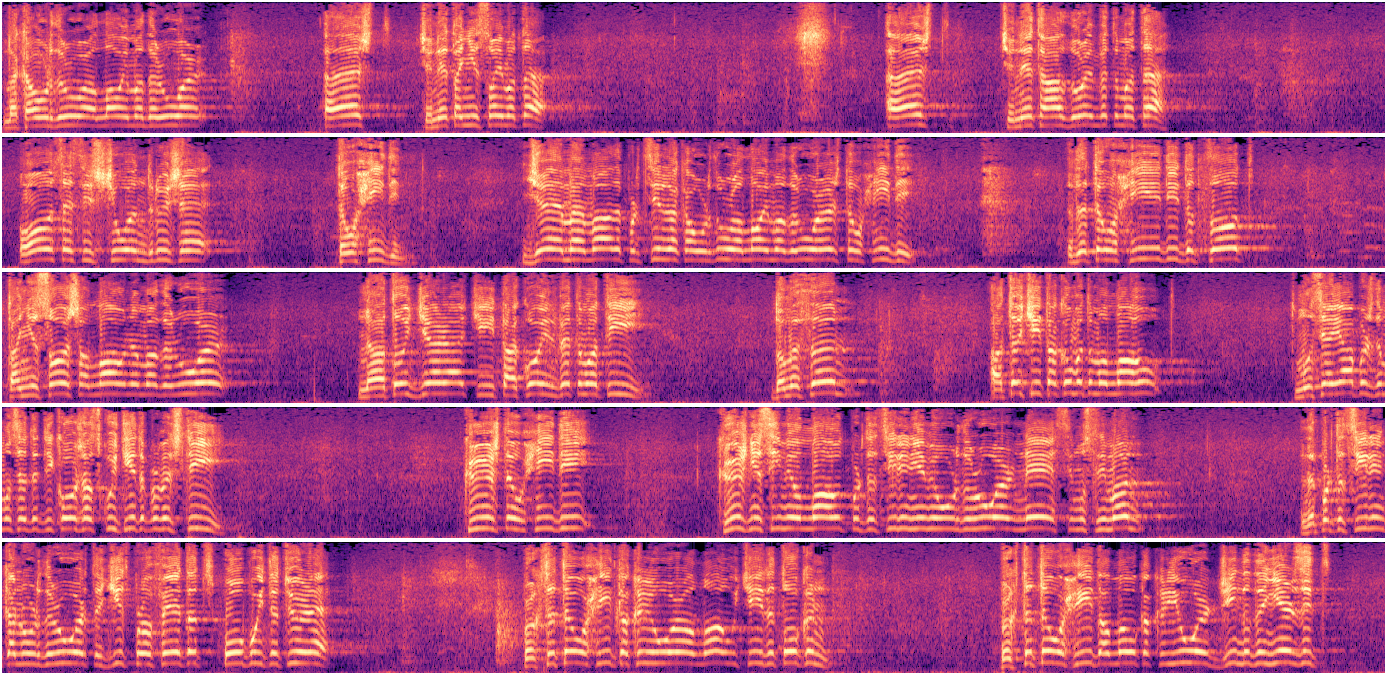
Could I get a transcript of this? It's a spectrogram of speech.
Na ka urdhëruar Allahu i Madhëruar është që ne ta njësojmë atë. Është që ne ta adhurojmë vetëm atë. Ose siç quhet ndryshe teuhidi. Gjëja më e madhe për të cilën na ka urdhëruar Allahu i Madhëruar është teuhidi. Dhe teuhidi do të thotë Ta njësosh Allahun e madhëruar në ato gjëra që i takojnë vetëm Atij. Domethënë, ato që i takojnë vetëm Allahut, të mos ia japësh dhe mos ia dedikosh askujt tjetër përveç Tij. Ky është teuhidi, ky është njësimi i Allahut për të cilin jemi urdhëruar ne si muslimanë dhe për të cilin kanë urdhëruar të gjithë profetët, popujt e tyre. Për këtë teuhid ka krijuar Allahu qiejt dhe tokën. Për këtë teuhid Allahu ka krijuar xhindët dhe njerëzit.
